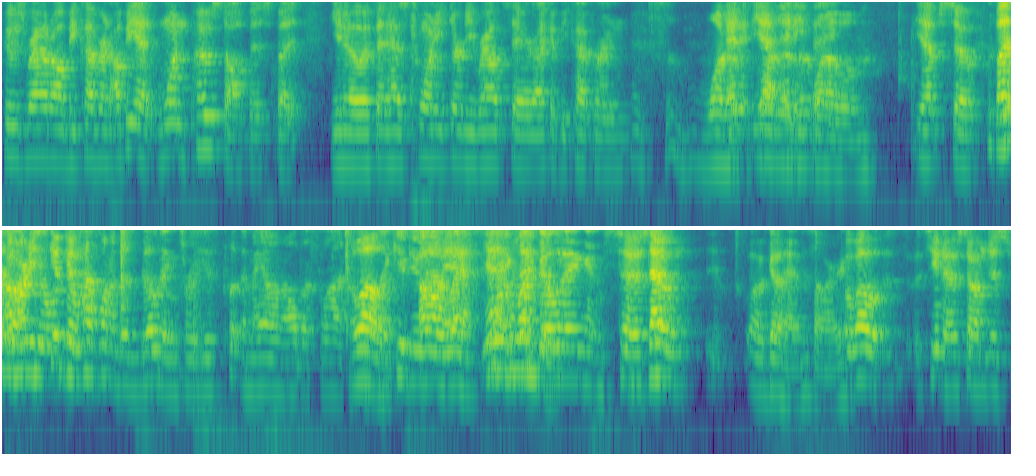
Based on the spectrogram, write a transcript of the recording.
whose route I'll be covering. I'll be at one post office, but you know, if it has 20, 30 routes there, I could be covering. It's one of, Any- yeah, one, of anything. one of them. Yep. So, but you're I'm already you'll- skipping. You'll have one of those buildings where you just put the mail in all the slots. just Well- like you do Oh, now. yeah. Like, Yeah, this one building and So so Oh, go ahead. I'm sorry. well, you know, so I'm just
